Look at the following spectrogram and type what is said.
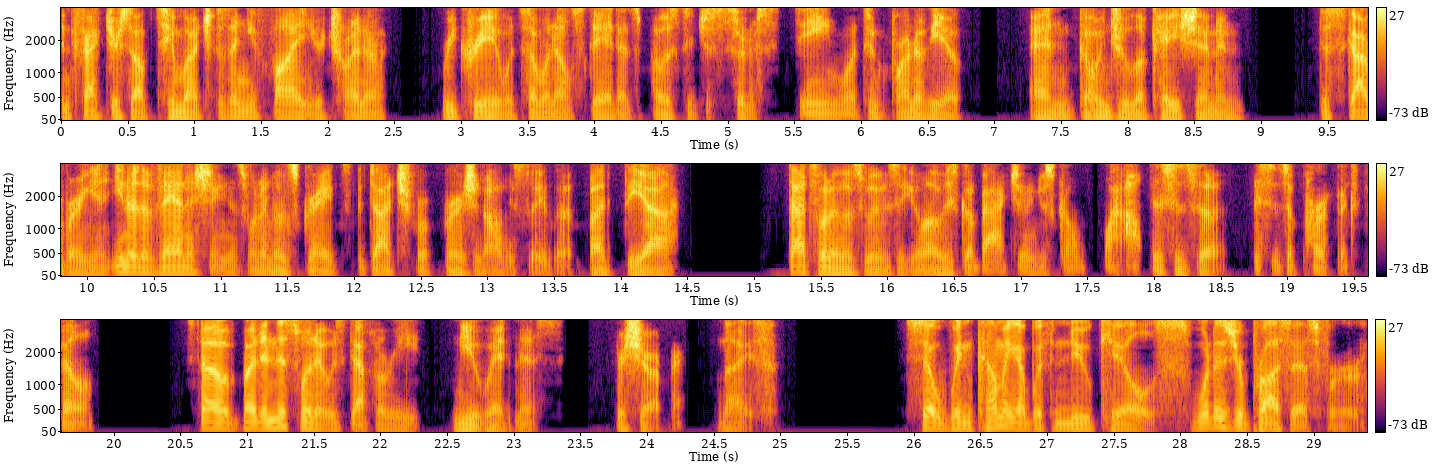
infect yourself too much because then you find you're trying to recreate what someone else did as opposed to just sort of seeing what's in front of you and going to a location and discovering it. You know, The Vanishing is one of those greats, the Dutch version, obviously, but, but the, uh, that's one of those movies that you'll always go back to and just go, wow, this is a, this is a perfect film. So, but in this one, it was definitely Mute Witness for sure. Nice. So, when coming up with new kills, what is your process for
